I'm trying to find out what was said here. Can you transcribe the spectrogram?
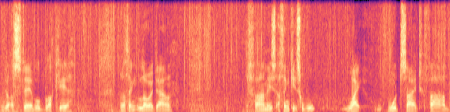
We've got a stable block here, and I think lower down the farm is, I think it's White Woodside Farm.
